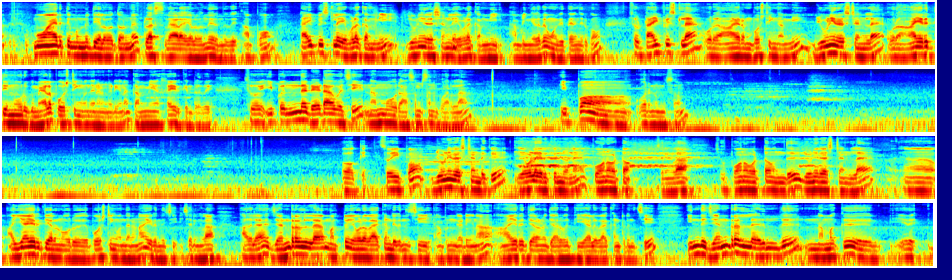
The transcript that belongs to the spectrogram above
மூவாயிரத்தி முந்நூற்றி எழுபத்தொன்று ப்ளஸ் வேலைகள் வந்து இருந்தது. அப்போது டைப்பிஸ்ட்டில் எவ்வளோ கம்மி? ஜூனியர் ரெஷனில் எவ்வளோ கம்மி? அப்படிங்கிறது உங்களுக்கு தெரிஞ்சிருக்கும். ஸோ டைப்பிஸ்ட்டில் ஒரு ஆயிரம் போஸ்டிங் கம்மி. ஜூனியர் ரெஸ்டனில் ஒரு ஆயிரத்தி நூறுக்கு மேலே போஸ்டிங் வந்து என்னென்னு கேட்டிங்கன்னா கம்மியாக இருக்கின்றது. ஸோ இப்போ இந்த டேட்டாவை வச்சு நம்ம ஒரு அசம்சனுக்கு வரலாம். இப்போ ஒரு நிமிஷம். ஓகே ஸோ இப்போ ஜூனியர் ரெஸ்டண்ட்டுக்கு எவ்வளோ இருக்குன்னு சொன்னேன். போன வட்டம். சரிங்களா? ஸோ போன வட்டம் வந்து ஜூனியர் ரெஸ்டண்ட்டில் ஐயாயிரத்தி இரநூறு போஸ்டிங் வந்து என்னென்னா இருந்துச்சு. சரிங்களா? அதில் ஜென்ரலில் மட்டும் எவ்வளோ வேக்கண்ட் இருந்துச்சு அப்படின்னு கேட்டிங்கன்னா ஆயிரத்தி இரநூத்தி அறுபத்தி ஏழு வேக்கண்ட் இருந்துச்சு. இந்த ஜென்ரலில் இருந்து நமக்கு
